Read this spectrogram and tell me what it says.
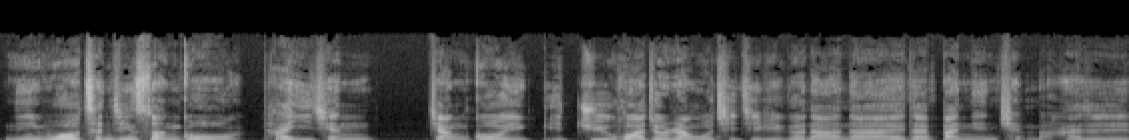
你我曾经算过，他以前讲过一一句话，就让我起鸡皮疙瘩，大概在半年前吧，还是。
